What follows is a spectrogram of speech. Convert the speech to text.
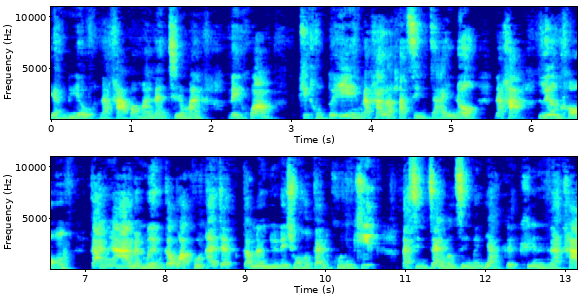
อย่างเดียวนะคะ ประมาณนั้นเชื่อมั่นในความคิดของตัวเองนะคะ แล้วตัดสินใจเนาะนะคะ เรื่องของการงานมันเหมือนกับว่าคุณอาจจะกำลังอยู่ในช่วงของการคุ้นคิด ตัดสินใจบางสิ่งบางอย่างเกิดขึ้นนะคะ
